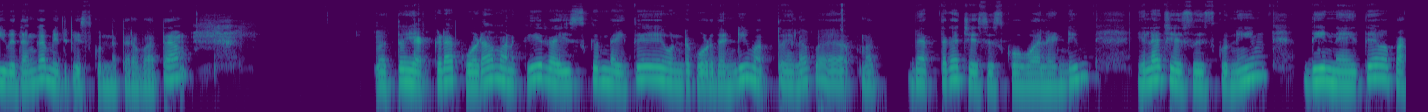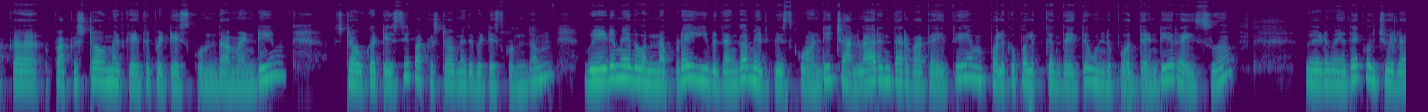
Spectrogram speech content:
ఈ విధంగా మెదిపేసుకున్న తర్వాత మొత్తం ఎక్కడా కూడా మనకి రైస్ కింద అయితే ఉండకూడదండి. మొత్తం ఇలా మెత్తగా చేసేసుకోవాలండి. ఇలా చేసేసుకుని దీన్ని అయితే పక్క పక్క స్టవ్ మీదకి అయితే పెట్టేసుకుందామండి. స్టవ్ కట్టేసి పక్క స్టవ్ మీద పెట్టేసుకుందాం. వేడి మీద ఉన్నప్పుడే ఈ విధంగా మెదిపేసుకోండి. చల్లారిన తర్వాత అయితే పలుకు పలుకు కింద అయితే ఉండిపోద్దండి రైసు. వేడి మీదే కొంచెం ఇలా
